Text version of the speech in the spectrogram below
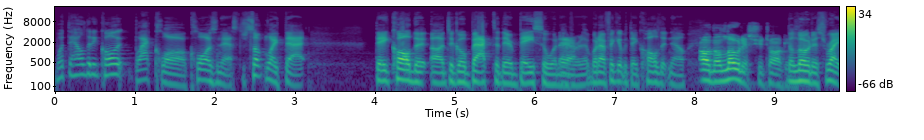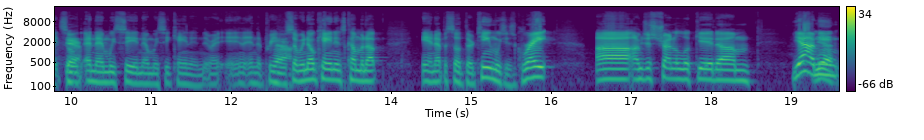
what the hell did he call it? Black Claw, Claw's Nest, or something like that. They called it uh, to go back to their base or whatever. What I forget what they called it now. Oh, the Lotus you're talking. The Lotus, right? So Yeah. and then we see and then we see Kanan right, in, in the preview. Yeah. So we know Kanan's coming up in episode thirteen, which is great. Uh, I'm just trying to look at. Um, yeah, I Yeah. mean,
